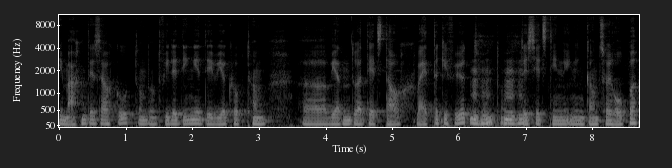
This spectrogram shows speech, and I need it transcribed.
die machen das auch gut und, und viele Dinge, die wir gehabt haben, werden dort jetzt auch weitergeführt mhm, und, und mhm. das jetzt in, in ganz Europa.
